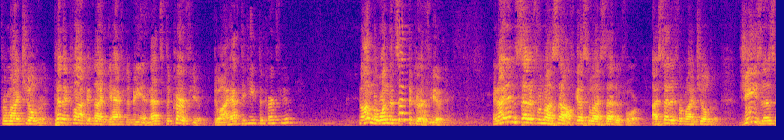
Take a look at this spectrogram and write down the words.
for my children 10 o'clock at night, you have to be in. That's the curfew. Do I have to keep the curfew? No, I'm the one that set the curfew. And I didn't set it for myself. Guess who I set it for? I set it for my children. Jesus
